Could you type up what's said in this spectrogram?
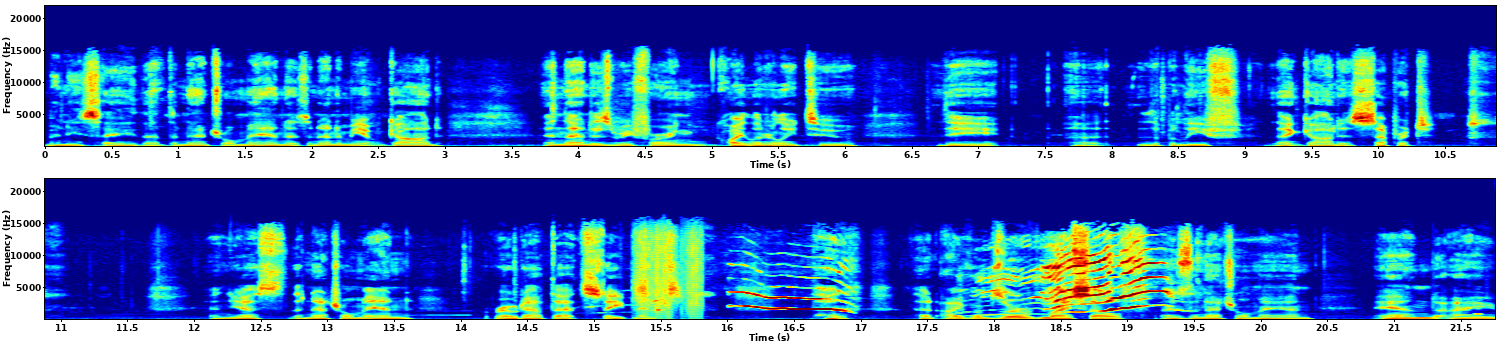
Many say that the natural man is an enemy of God, and that is referring quite literally to the uh, the belief that God is separate. and yes, the natural man wrote out that statement that, that I've observed myself as the natural man, and I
